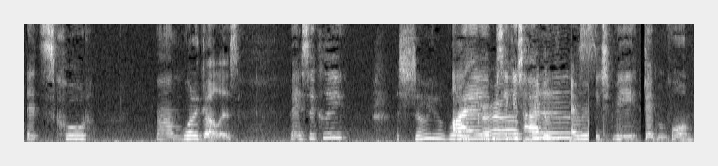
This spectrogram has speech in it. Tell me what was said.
it's called um, What a Girl Is. Basically, show you what I'm sick and tired of everything to be shape and form.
